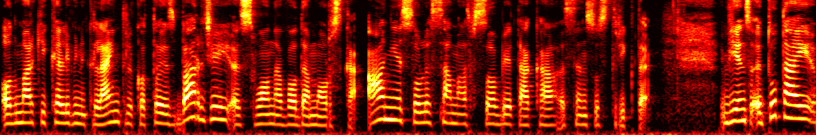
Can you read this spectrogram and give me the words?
od marki Calvin Klein, tylko to jest bardziej e, słona woda morska, a nie sól sama w sobie taka sensu stricte. Więc tutaj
